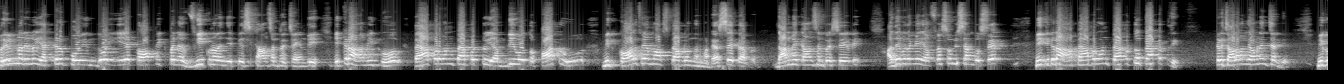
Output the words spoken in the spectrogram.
ప్రిలిమినరీలో ఎక్కడ పోయిందో ఏ టాపిక్ పైన వీక్ ఉన్నారని చెప్పేసి కాన్సన్ట్రేట్ చేయండి. ఇక్కడ మీకు పేపర్ వన్ పేపర్ టూ ఎఫ్బిఓతో పాటు మీకు క్వాలిఫై మార్క్స్ పేపర్ ఉందన్నమాట ఎస్ఐ పేపర్ దాని మీద కాన్సన్ట్రేట్ చేయండి. అదేవిధంగా ఎఫ్ఎస్ఓ విషయానికి వస్తే మీకు ఇక్కడ paper one paper two paper three ఇక్కడ చాలా మంది గమనించండి. మీకు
